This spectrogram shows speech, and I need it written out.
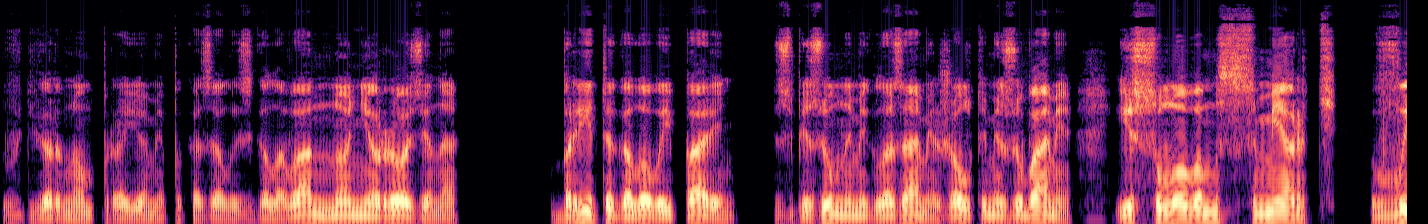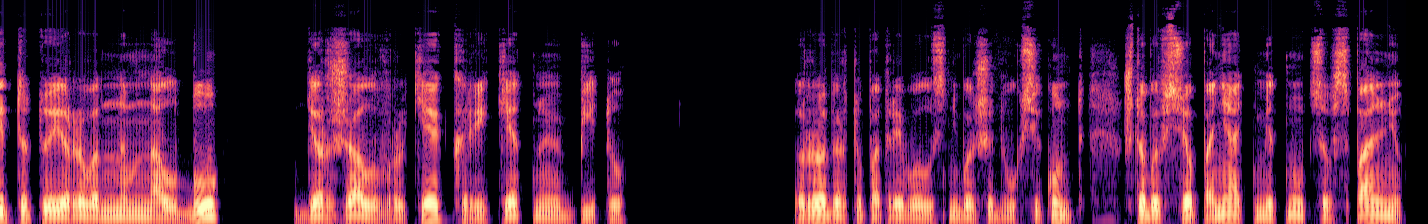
В дверном проеме показалась голова, но не Розина. Бритоголовый парень с безумными глазами, желтыми зубами и словом «смерть», вытатуированным на лбу, держал в руке крикетную биту. Роберту потребовалось не больше двух секунд, чтобы все понять, метнуться в спальню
